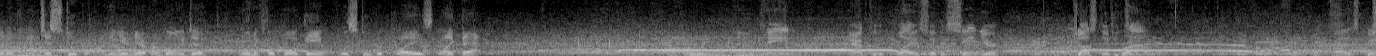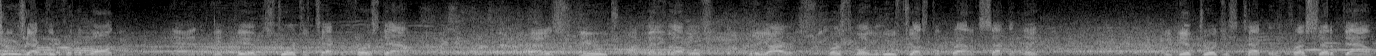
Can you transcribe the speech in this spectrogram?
you know, it's just stupid. I mean, you're never going to win a football game with stupid plays like that. It came after the play, so the senior, Justin Brown, has been ejected from the ball game, and it gives Georgia Tech a first down. That is huge on many levels for the Irish. First of all, you lose Justin Brown, and secondly, you give Georgia Tech a fresh set of downs.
